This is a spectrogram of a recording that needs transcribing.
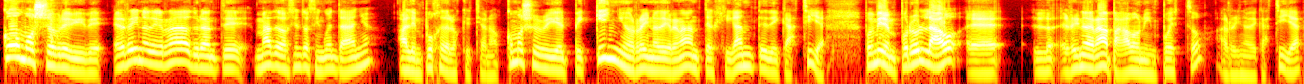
¿Cómo sobrevive el reino de Granada durante más de 250 años? al empuje de los cristianos. ¿Cómo sobrevive el pequeño reino de Granada ante el gigante de Castilla? Pues miren, por un lado, eh, el reino de Granada pagaba un impuesto al reino de Castilla.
